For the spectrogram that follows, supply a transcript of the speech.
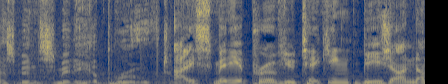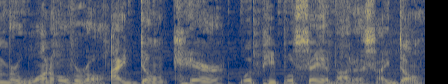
just been Smitty approved. I Smitty approve you taking Bijan number one overall. I don't care what people say about us. I don't.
